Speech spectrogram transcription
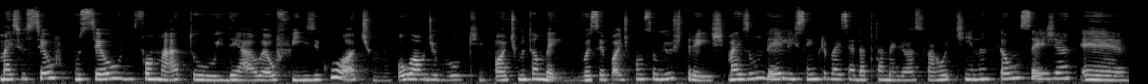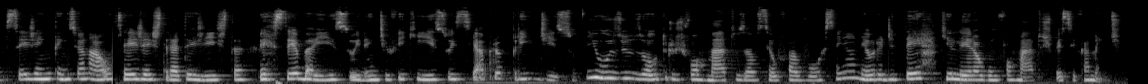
mas se o seu, o seu formato ideal é o físico, ótimo. Ou audiobook, ótimo também. Você pode consumir os três, mas um deles sempre vai se adaptar melhor à sua rotina. Então, seja, é, seja intencional, seja estrategista, perceba isso, identifique isso e se aproprie disso e use os outros formatos ao seu favor sem a neura de ter que ler algum formato especificamente.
